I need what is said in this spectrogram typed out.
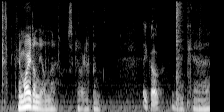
Ik vind het mooier dan die andere, als ik heel eerlijk ben. Ik ook. Ik, eh,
